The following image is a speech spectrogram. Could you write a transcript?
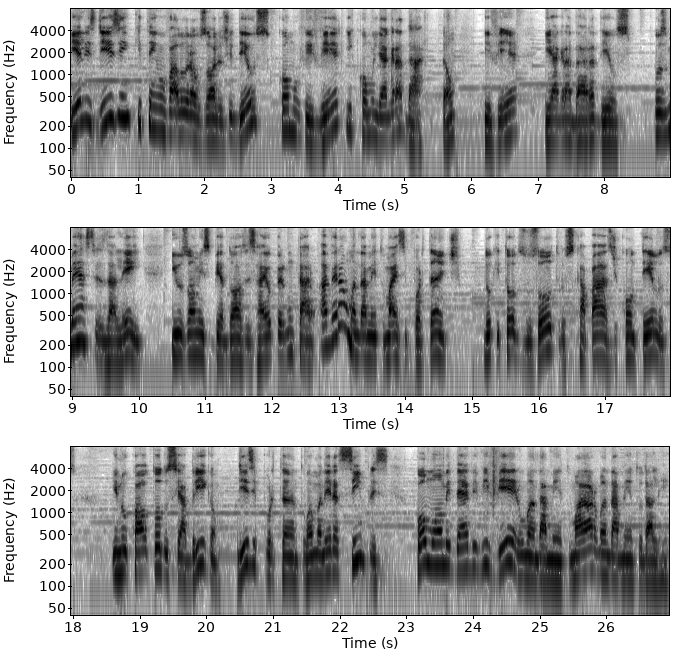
E eles dizem que tem um valor aos olhos de Deus como viver e como lhe agradar. Então, viver e agradar a Deus. Os mestres da lei e os homens piedosos de Israel perguntaram: haverá um mandamento mais importante do que todos os outros, capaz de contê-los e no qual todos se abrigam? Dize, portanto, uma maneira simples como o homem deve viver o mandamento, o maior mandamento da lei.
